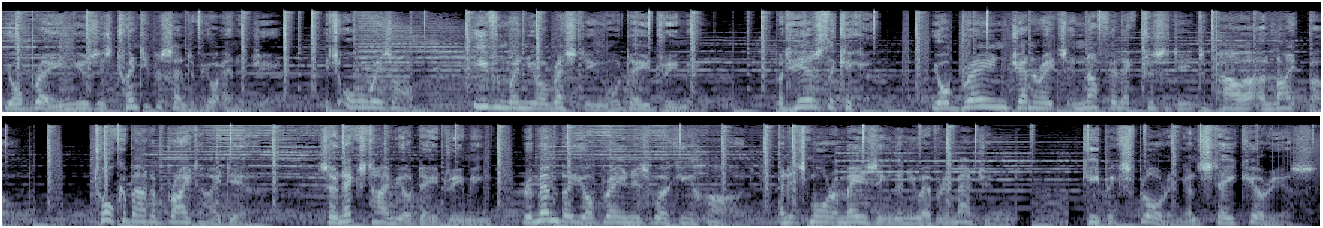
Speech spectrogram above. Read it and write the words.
your brain uses 20% of your energy. It's always on, even when you're resting or daydreaming. But here's the kicker. Your brain generates enough electricity to power a light bulb. Talk about a bright idea. So next time you're daydreaming, remember your brain is working hard and it's more amazing than you ever imagined. Keep exploring and stay curious.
